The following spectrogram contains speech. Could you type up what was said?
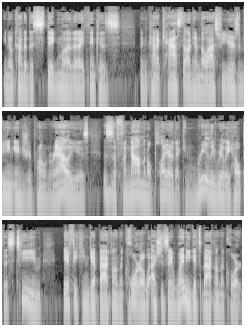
you know, kind of the stigma that I think has been kind of cast on him the last few years of being injury prone. Reality is this is a phenomenal player that can really, really help this team if he can get back on the court, or I should say when he gets back on the court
